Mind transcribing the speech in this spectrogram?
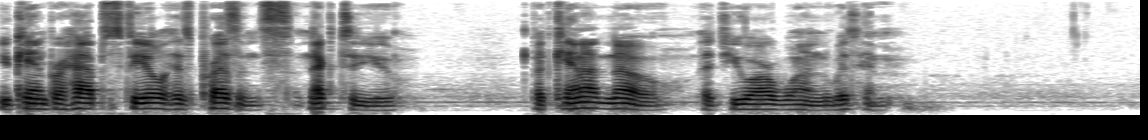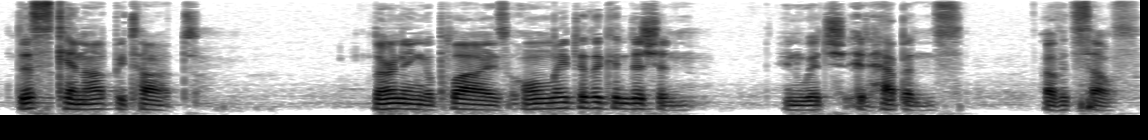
You can perhaps feel His presence next to you, but cannot know that you are one with Him. This cannot be taught. Learning applies only to the condition in which it happens of itself.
